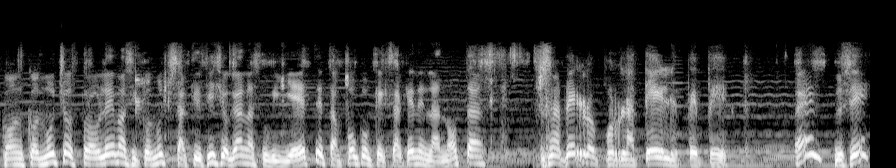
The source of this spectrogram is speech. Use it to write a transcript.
con, con muchos problemas y con mucho sacrificio gana su billete, tampoco que exageren la nota. Saberlo por la tele, Pepe. ¿Eh? Pues sí.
